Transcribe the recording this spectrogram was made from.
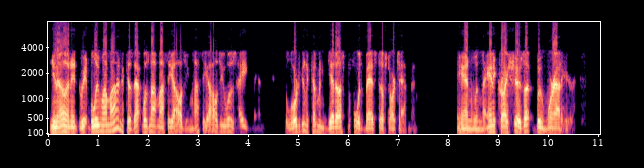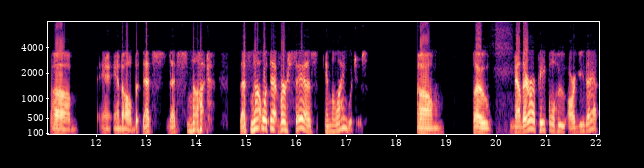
You know, and it, it blew my mind because that was not my theology. My theology was, hey, man, the Lord's going to come and get us before the bad stuff starts happening. And when the Antichrist shows up, boom, we're out of here, um, and, and all. But that's that's not that's not what that verse says in the languages. Um, so now there are people who argue that,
